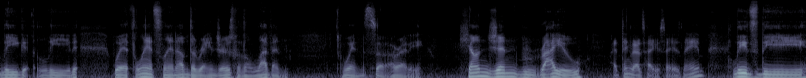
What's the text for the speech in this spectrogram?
league lead with Lance Lynn of the Rangers with 11 wins already. Hyunjin Ryu, I think that's how you say his name, leads the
